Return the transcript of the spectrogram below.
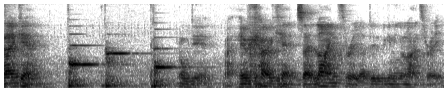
Let's Oh dear. Right, here we go again. So line three, I'll do the beginning of line three.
